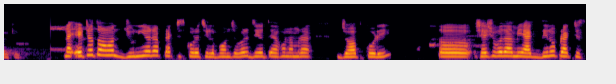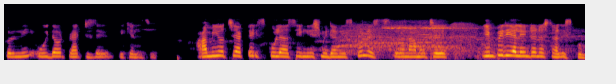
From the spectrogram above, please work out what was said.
আর কি। না, এটা তো আমার জুনিয়ররা প্র্যাকটিস করেছিল পঞ্চগড়ে যেহেতু এখন আমরা জব করি, তো সেই সুবাদে আমি একদিনও প্র্যাকটিস করিনি উইদাউট প্র্যাকটিসে খেলেছি। আমি হচ্ছে একটা স্কুলে আছি ইংলিশ মিডিয়াম স্কুল স্কুলের নাম হচ্ছে ইম্পেরিয়াল ইন্টারন্যাশনাল স্কুল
